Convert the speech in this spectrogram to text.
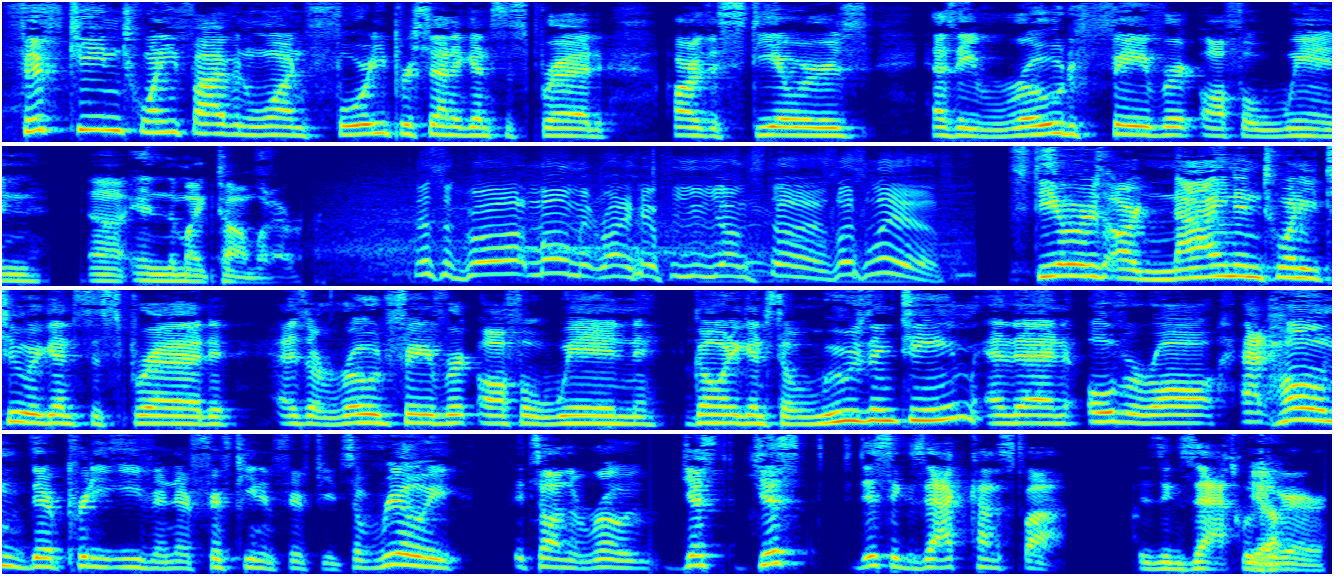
15, 25, and 1, 40% against the spread are the Steelers as a road favorite off a win uh, in the Mike Tomlin era. This is a grow up moment right here for you young studs. Let's live. Steelers are 9 and 22 against the spread as a road favorite off a win going against a losing team. And then overall at home, they're pretty even. They're 15 and 15. So really it's on the road. Just, just this exact kind of spot is exactly yep. where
